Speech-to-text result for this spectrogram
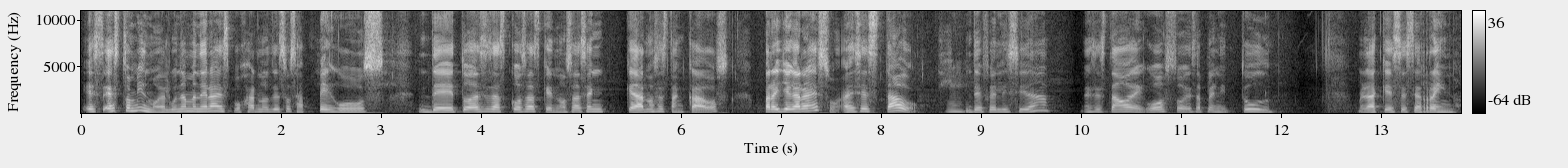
es esto mismo, de alguna manera despojarnos de esos apegos, de todas esas cosas que nos hacen quedarnos estancados, para llegar a eso, a ese estado mm. de felicidad, ese estado de gozo, esa plenitud, ¿verdad? Que es ese reino.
